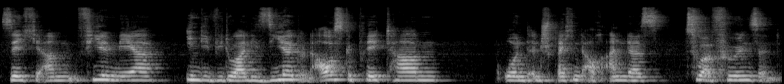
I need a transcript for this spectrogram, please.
sich ähm, viel mehr individualisiert und ausgeprägt haben und entsprechend auch anders zu erfüllen sind.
